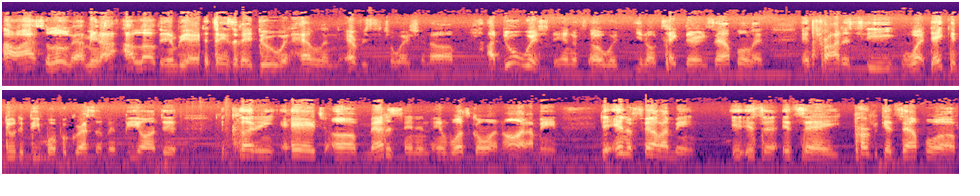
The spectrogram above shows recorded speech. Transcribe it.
Oh, absolutely. I mean, I, I love the NBA, the things that they do with handling every situation. Um, I do wish the NFL would, you know, take their example and, and try to see what they can do to be more progressive and be on the, the cutting edge of medicine and, and what's going on. I mean, the NFL, I mean, it, it's a it's a perfect example of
